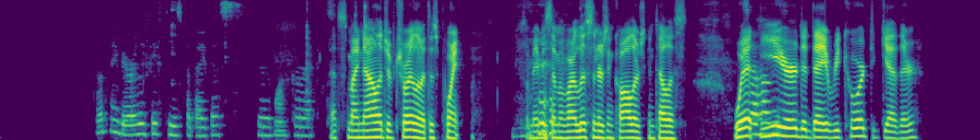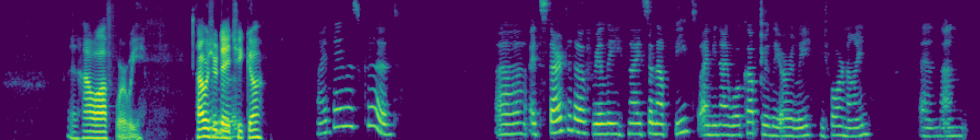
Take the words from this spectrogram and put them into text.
Thought maybe early 50s, but I guess you're more correct. That's my knowledge of Troilo at this point. So maybe some of our listeners and callers can tell us what So year did they record together and how off were we? How was your day, Ooh. Chico? My day was good. Uh, it started off really nice and upbeat. I mean, I woke up really early, before nine, and then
